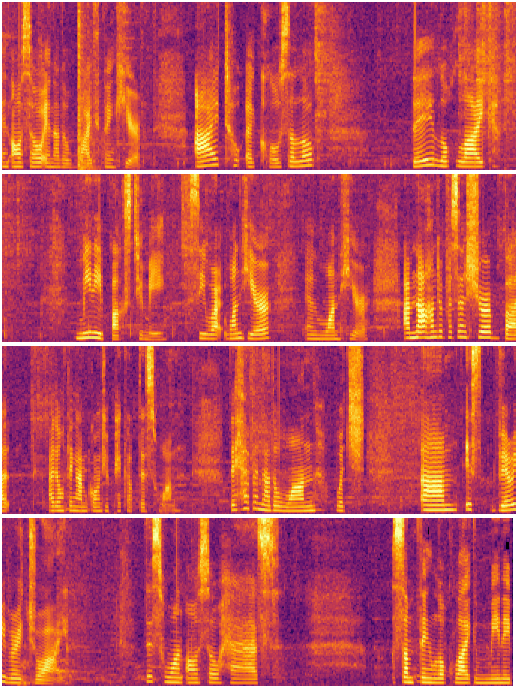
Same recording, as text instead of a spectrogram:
And also another white thing here. I took a closer look. They look like mini bugs to me. See what one here and one here. I'm not 100% sure, but I don't think I'm going to pick up this one. They have another one which um, is very very dry. This one also has something look like mini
